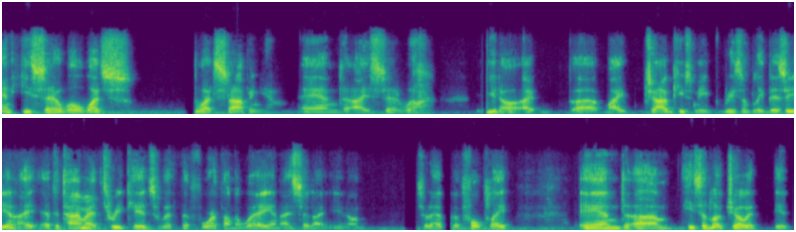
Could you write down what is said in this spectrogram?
And he said, well, what's what's stopping you? And I said, well, you know, I, uh, my job keeps me reasonably busy, and I at the time I had three kids with the fourth on the way, and I said, I you know, sort of have a full plate. And um, he said, "Look, Joe, it it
